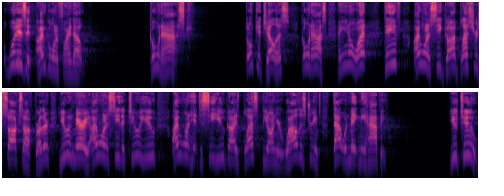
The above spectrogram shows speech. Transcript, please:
What is it? I'm going to find out. Go and ask. Don't get jealous. Go and ask. And you know what? Dave, I want to see God bless your socks off, brother. You and Mary, I want to see the two of you. I want to see you guys blessed beyond your wildest dreams. That would make me happy. You too.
